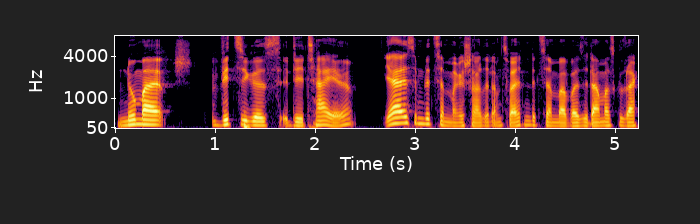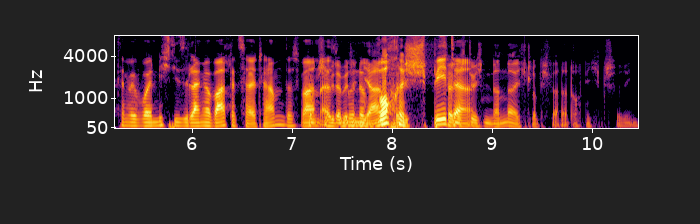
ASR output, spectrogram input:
Nur mal witziges Detail. Ja, er ist im Dezember gestartet, am 2. Dezember, weil sie damals gesagt haben, wir wollen nicht diese lange Wartezeit haben. Das waren also nur eine Jahren Woche völlig- später. Völlig durcheinander. Ich glaube, ich war da doch nicht in Schwerin.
